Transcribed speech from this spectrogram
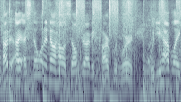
How do I, I still want to know how a self-driving carp would work. Would you have like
